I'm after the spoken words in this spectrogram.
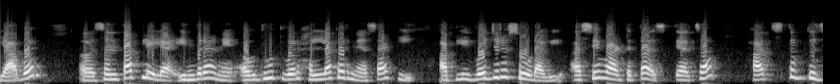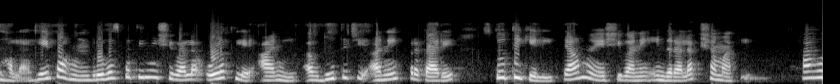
यावर संतापलेल्या इंद्राने अवधूतवर हल्ला करण्यासाठी आपली वज्र सोडावी असे वाटताच त्याचा हात स्तब्ध झाला. हे पाहून बृहस्पतीने शिवाला ओळखले आणि अवधूतची अनेक प्रकारे स्तुती केली. त्यामुळे शिवाने इंद्राला क्षमा केली. हा हो-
